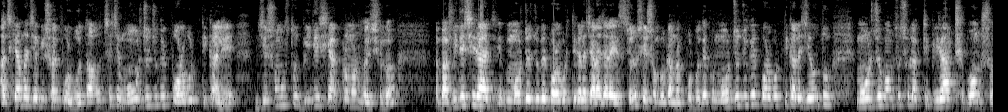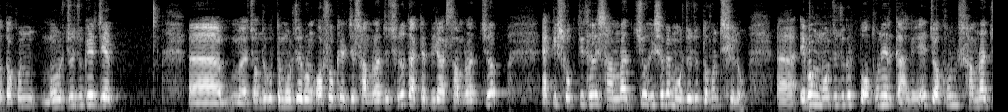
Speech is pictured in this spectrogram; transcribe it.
আজকে আমরা যে বিষয় পড়ব তা হচ্ছে যে মৌর্য যুগের পরবর্তীকালে যে সমস্ত বিদেশি আক্রমণ হয়েছিল, বা বিদেশিরা মৌর্য যুগের পরবর্তীকালে যারা যারা এসেছিল সেই সম্পর্কে আমরা পড়ব। দেখুন, মৌর্য যুগের পরবর্তীকালে যেহেতু মৌর্য বংশ ছিল একটি বিরাট বংশ, তখন মৌর্য যুগের যে চন্দ্রগুপ্ত মৌর্য এবং অশোকের যে সাম্রাজ্য ছিল তা একটা বিরাট সাম্রাজ্য একটি শক্তিশালী সাম্রাজ্য হিসেবে মৌর্য যুগ তখন ছিল। এবং মৌর্য যুগের পতনের কালে যখন সাম্রাজ্য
